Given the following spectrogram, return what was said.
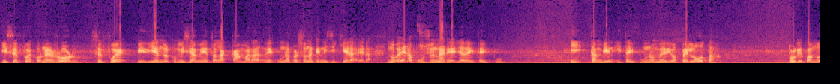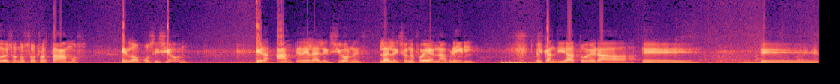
y se fue con error, se fue pidiendo el comisionamiento a la Cámara de una persona que ni siquiera era, no era funcionaria ella de Itaipú. Y también Itaipú no me dio pelota, porque cuando eso nosotros estábamos en la oposición, era antes de las elecciones, las elecciones fue en abril, el candidato era eh, eh,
